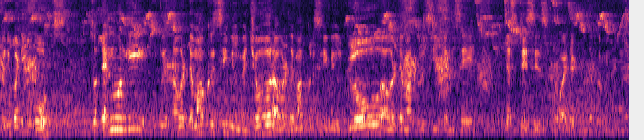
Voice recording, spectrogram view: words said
everybody votes So then only we, our democracy will mature, our democracy will glow, our democracy can say justice is provided to the community.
